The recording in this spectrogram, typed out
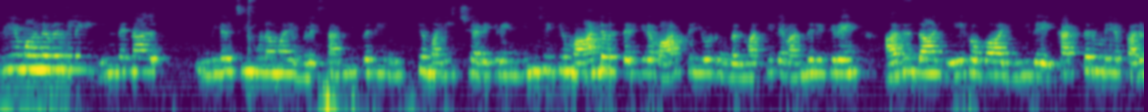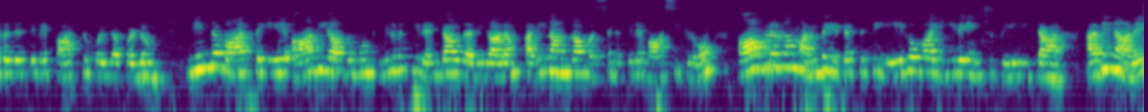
பிரியமானவர்களே இந்த நாள் நிகழ்ச்சி மூலமா உங்களை சந்திப்பதில் மிக்க மகிழ்ச்சி அடைகிறேன். இன்றைக்கும் ஆண்டவர் தருகிற வார்த்தையோடு உங்கள் மத்தியிலே வந்திருக்கிறேன். அதுதான் ஏகவா ஈரே கர்த்தருடைய பர்வதத்திலே பார்த்து கொள்ளப்படும். இந்த வார்த்தையை ஆகமும் இருபத்தி இரண்டாவது அதிகாரம் பதினான்காம் வசனத்திலே வாசிக்கிறோம். ஆபிரகாம் அந்த இடத்துக்கு ஏகவா ஈரே என்று பெயரிட்டான். அதனாலே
